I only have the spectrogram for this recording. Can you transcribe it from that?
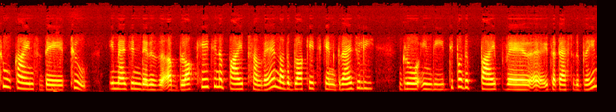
two kinds there too. Imagine there is a blockage in a pipe somewhere. Now the blockage can gradually grow in the tip of the pipe where uh, it's attached to the brain,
